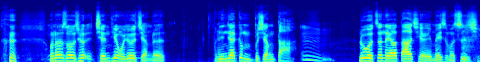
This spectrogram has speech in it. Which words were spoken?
我那时候就前天我就讲了，人家根本不想打。嗯。如果真的要打起来，也没什么事情。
